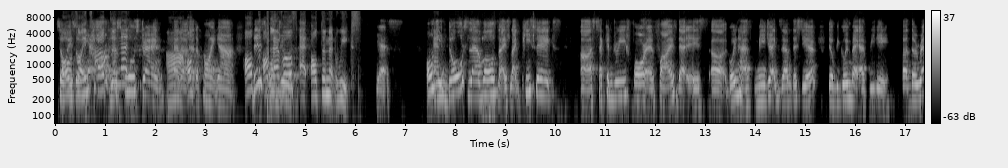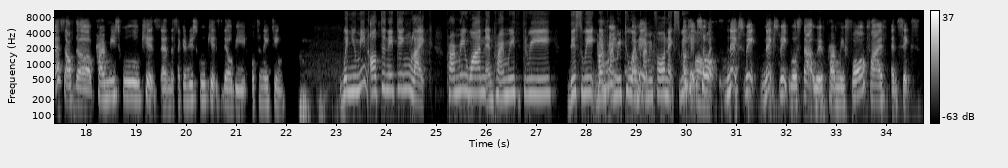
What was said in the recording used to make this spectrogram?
So Oh, it's so only it's half the school strength Ah, at, a, al- at a point. Yeah. All, all levels June. at alternate weeks. Yes. Only And- those levels that is like P6, uh, secondary four and five that is uh, going to have major exam this year, they'll be going back every day. But the rest of the primary school kids and the secondary school kids, they'll be alternating. When you mean alternating, like primary one and primary three this week, then Primary- primary two and primary four next week. Okay, so what? next week, next week we'll start with primary four, five, and six.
